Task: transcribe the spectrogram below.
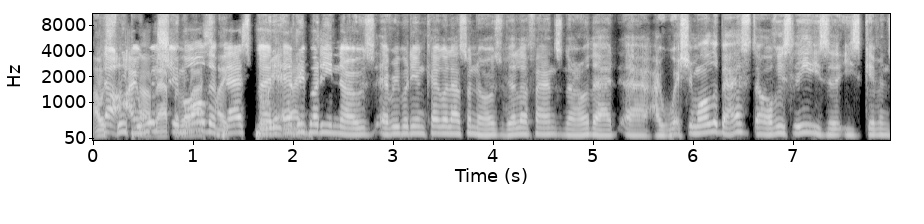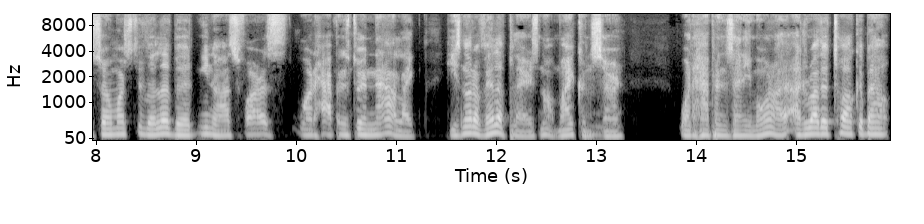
I was. No, I wish him all the like best, but everybody nights. knows, everybody in Que Golazo knows, Villa fans know that. Uh, I wish him all the best. Obviously, he's a, he's given so much to Villa, but you know, as far as what happens to him now, like he's not a Villa player. It's not my concern what happens anymore. I, I'd rather talk about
